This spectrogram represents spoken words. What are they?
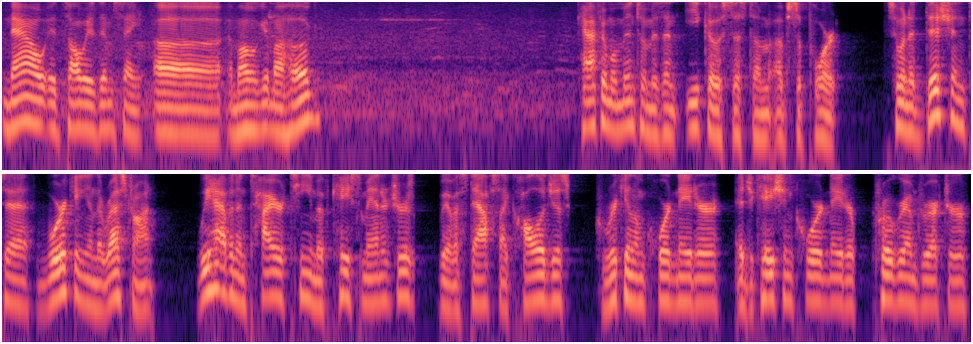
Now it's always them saying, uh, am I to get my hug? Cafe Momentum is an ecosystem of support. So, in addition to working in the restaurant, we have an entire team of case managers. We have a staff psychologist, curriculum coordinator, education coordinator, program director.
